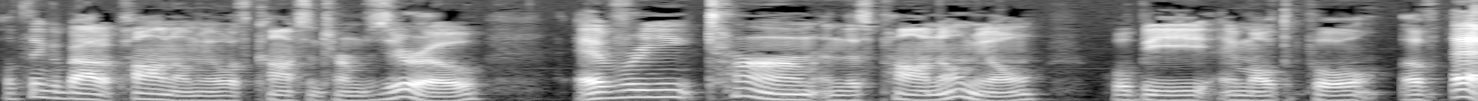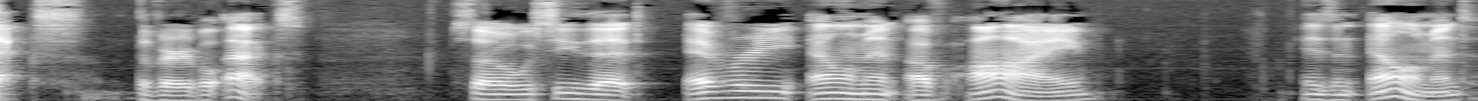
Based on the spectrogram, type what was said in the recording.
So think about a polynomial with constant term 0. Every term in this polynomial will be a multiple of x, the variable x. So we see that every element of i is an element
